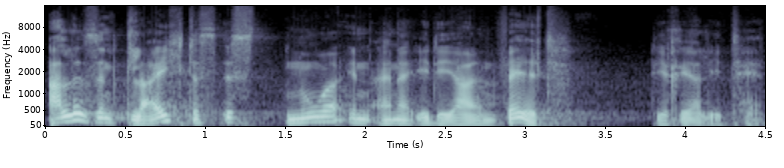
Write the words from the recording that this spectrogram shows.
Alle sind gleich, das ist nur in einer idealen Welt die Realität.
